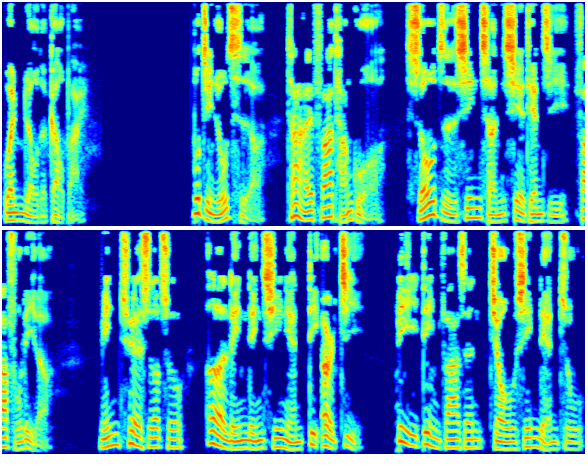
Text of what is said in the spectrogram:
温柔的告白。不仅如此啊，他还发糖果，手指星辰谢天机，发福利了，明确说出二零零七年第二季必定发生九星连珠。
